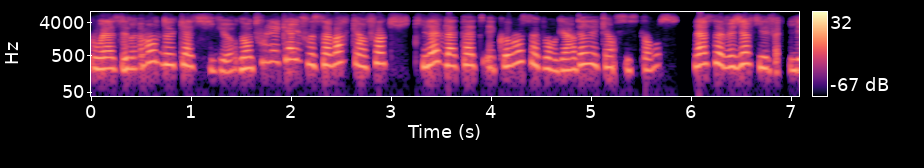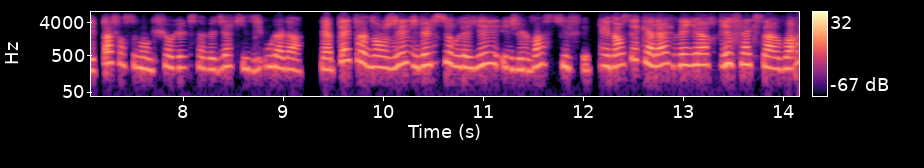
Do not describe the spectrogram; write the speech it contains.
Voilà, c'est vraiment deux cas de figure. Dans tous les cas, il faut savoir qu'un phoque qui lève la tête et commence à vous regarder avec insistance, là, ça veut dire qu'il n'est pas forcément curieux, ça veut dire qu'il dit, oulala, là là, il y a peut-être un danger, je vais le surveiller et je vais voir ce qu'il fait. Et dans ces cas-là, le meilleur réflexe à avoir,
